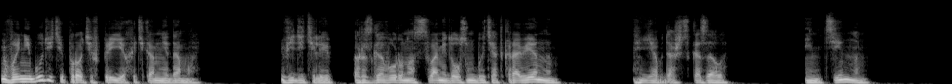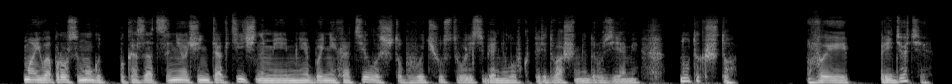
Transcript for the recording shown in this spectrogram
вы не будете против приехать ко мне домой? Видите ли, разговор у нас с вами должен быть откровенным, я бы даже сказала, интимным. Мои вопросы могут показаться не очень тактичными, и мне бы не хотелось, чтобы вы чувствовали себя неловко перед вашими друзьями. Ну так что, вы придете?»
